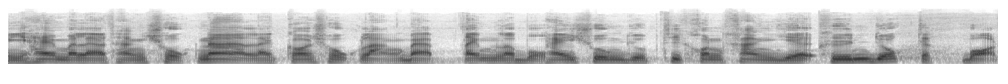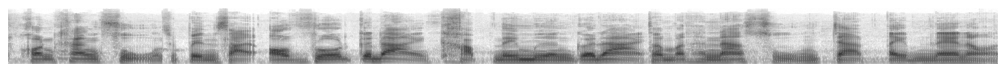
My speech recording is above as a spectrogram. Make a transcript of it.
มีให้มาแล้วทั้งโชกหน้า และก็โชกหลังแบบเต็มระบบให้ช่วงยุบที่ค่อนข้างเยอะ พื้นยกจากบอร์ดค่อนข้างสูง จะเป็นสายออฟโรดก็ได้ ขับในเมืองก็ได้ สมรรถนะสูงจัดเต็มแน่นอน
